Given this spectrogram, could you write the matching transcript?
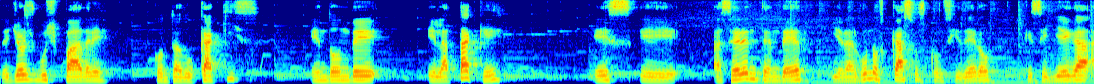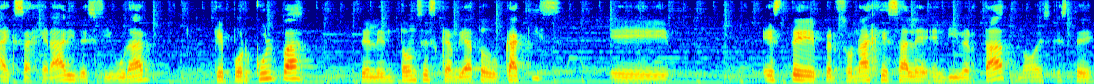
de George Bush padre contra Dukakis, en donde el ataque es eh, hacer entender, y en algunos casos considero que se llega a exagerar y desfigurar, que por culpa del entonces candidato Dukakis, eh, este personaje sale en libertad, ¿no? Es este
